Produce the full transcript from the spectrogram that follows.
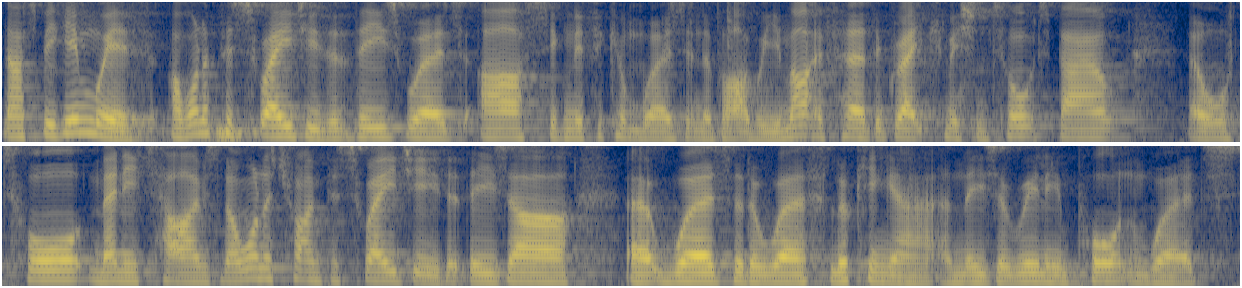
Now, to begin with, I want to persuade you that these words are significant words in the Bible. You might have heard the Great Commission talked about or taught many times. And I want to try and persuade you that these are uh, words that are worth looking at, and these are really important words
